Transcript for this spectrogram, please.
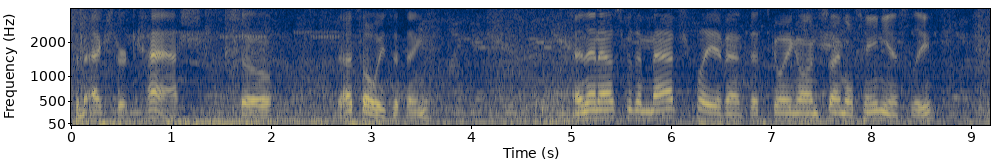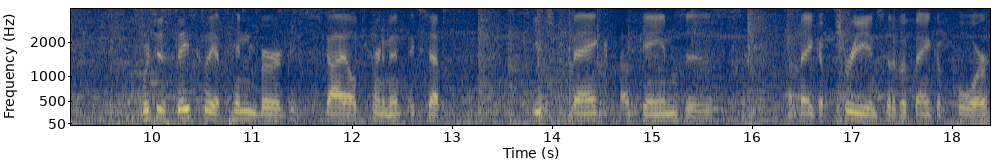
Some extra cash. So that's always a thing. And then as for the match play event that's going on simultaneously, which is basically a Pinburgh style tournament, except each bank of games is a bank of three instead of a bank of four.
